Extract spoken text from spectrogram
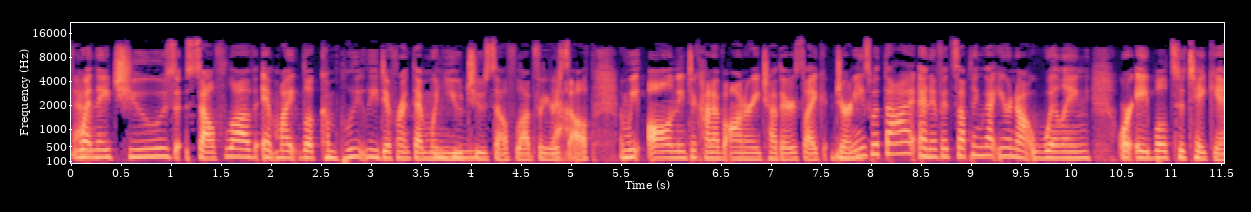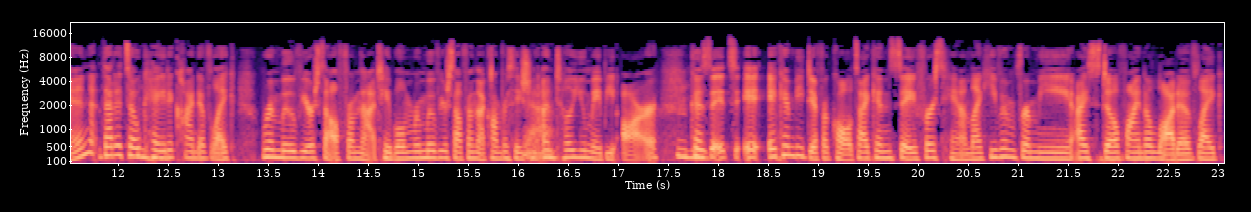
When they choose self love, it might look completely different than when you mm-hmm. choose self love for yourself. And we all need to kind of honor each other's like journeys with that. And if it's something that you're not willing or able to take in, that it's okay to kind of like remove yourself from that table and remove yourself from that conversation Yeah. until you maybe are. Because it's it, it can be difficult. I can say firsthand, like even for me, I still find a lot of like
